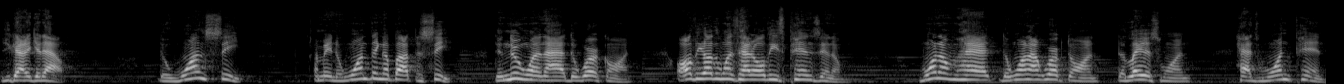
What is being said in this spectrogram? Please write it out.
You got to get out. The one seat, I mean, the one thing about the seat, the new one I had to work on, all the other ones had all these pins in them. One of them had, the one I worked on, the latest one, has one pin.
